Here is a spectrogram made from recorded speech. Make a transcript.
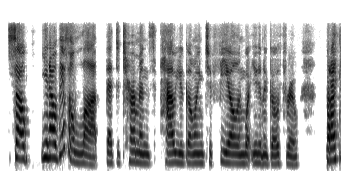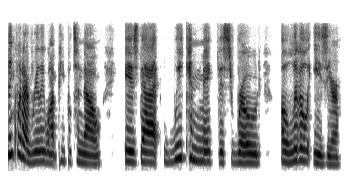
So, you know, there's a lot that determines how you're going to feel and what you're going to go through. But I think what I really want people to know is that we can make this road a little easier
